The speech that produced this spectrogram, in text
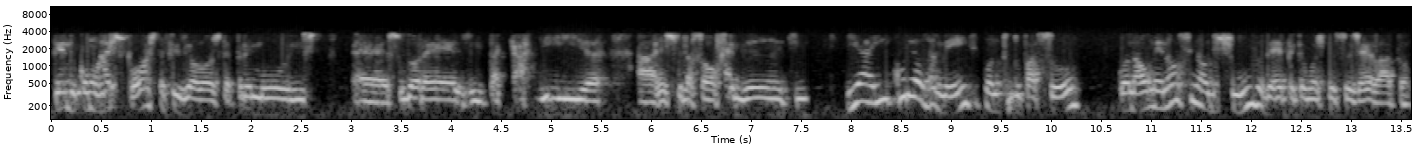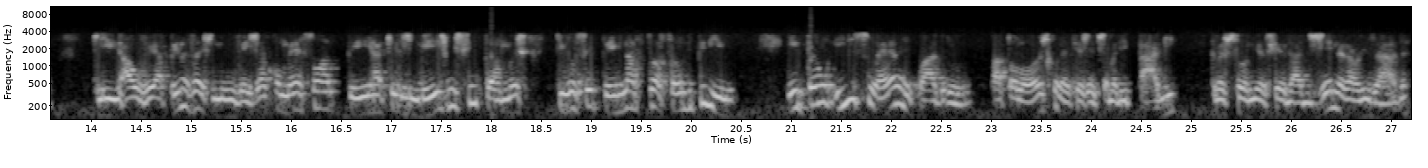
tendo como resposta fisiológica tremores, é, sudorese, taquicardia, a respiração ofegante. E aí, curiosamente, quando tudo passou, quando há o menor sinal de chuva, de repente algumas pessoas relatam que ao ver apenas as nuvens já começam a ter aqueles mesmos sintomas que você teve na situação de perigo. Então, isso é um quadro patológico, né, que a gente chama de TAG, transtorno de ansiedade generalizada,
